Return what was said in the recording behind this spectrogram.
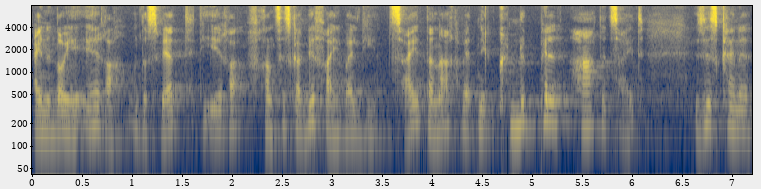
eine neue Ära. Und das wird die Ära Franziska Giffey, weil die Zeit danach wird eine knüppelharte Zeit. Es ist keine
